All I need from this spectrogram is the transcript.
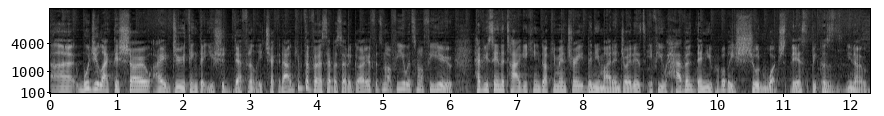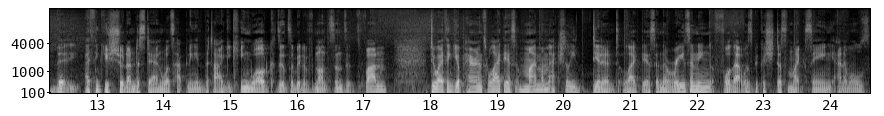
uh, would you like this show? I do think that you should definitely check it out. Give the first episode a go. If it's not for you, it's not for you. Have you seen the Tiger King documentary? Then you might enjoy this. If you haven't, then you probably should watch this because, you know, the, I think you should understand what's happening in the Tiger King world because it's a bit of nonsense. It's fun. Do I think your parents will like this? My mum actually didn't like this, and the reasoning for that was because she doesn't like seeing animals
